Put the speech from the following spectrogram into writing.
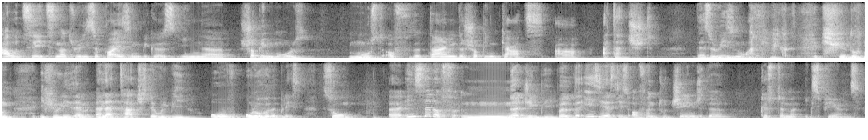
I would say it's not really surprising because in uh, shopping malls, most of the time the shopping carts are attached. There's a reason why because if you don't, if you leave them unattached, they will be all, all over the place. So uh, instead of nudging people, the easiest is often to change the customer experience.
